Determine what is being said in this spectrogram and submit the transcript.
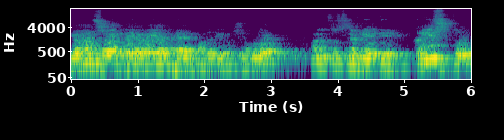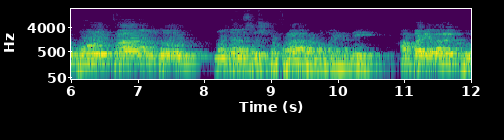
యోహన్ స్వార్థ ఇరవై అధ్యాయం మొదటి వచనంలో మనం చూసినట్లయితే క్రీస్తు పునరుద్ధానంతో నూతన సృష్టి ప్రారంభమైనది. అప్పటి వరకు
